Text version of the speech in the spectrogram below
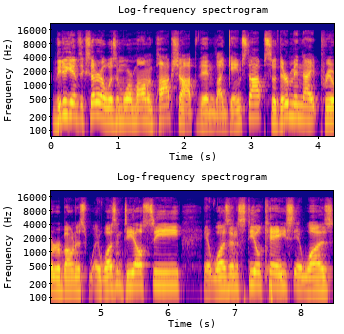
video games, etc. was a more mom and pop shop than like GameStop. So their midnight pre-order bonus, it wasn't DLC, it wasn't a steel case, it was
